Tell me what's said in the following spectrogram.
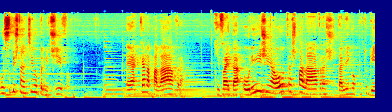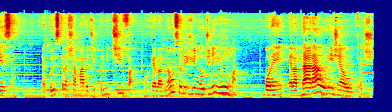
O substantivo primitivo é aquela palavra que vai dar origem a outras palavras da língua portuguesa. É por isso que ela é chamada de primitiva, porque ela não se originou de nenhuma, porém ela dará origem a outras,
